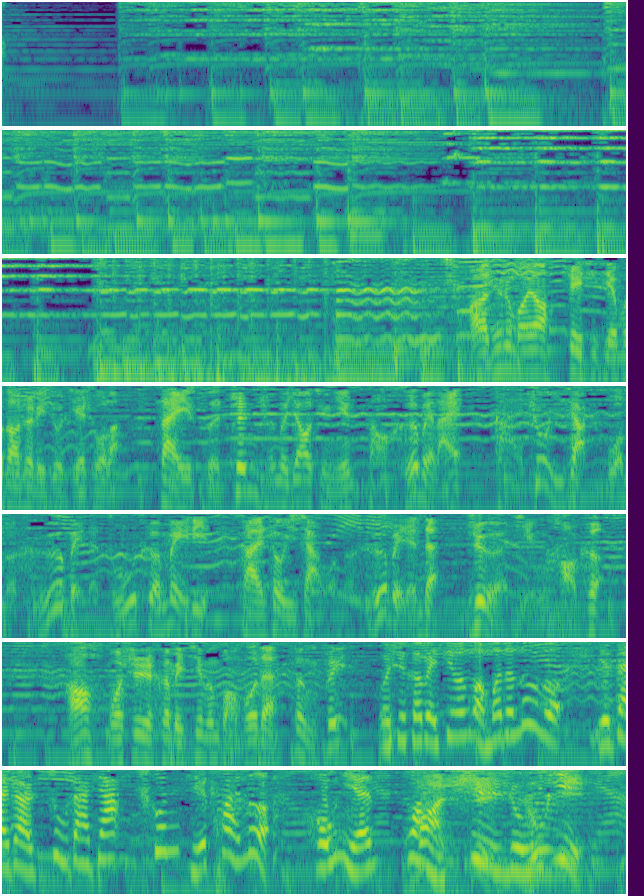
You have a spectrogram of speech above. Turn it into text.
好了，听众朋友，这期节目到这里就结束了。再一次真诚的邀请您到河北来，感受一下我们河北的独特魅力，感受一下我们河北人的热情好客。好，我是河北新闻广播的邓飞，我是河北新闻广播的露露，也在这儿祝大家春节快乐，猴年万事如意。家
